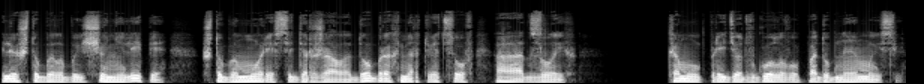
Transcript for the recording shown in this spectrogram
или, что было бы еще нелепее, чтобы море содержало добрых мертвецов, а ад злых. Кому придет в голову подобная мысль?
